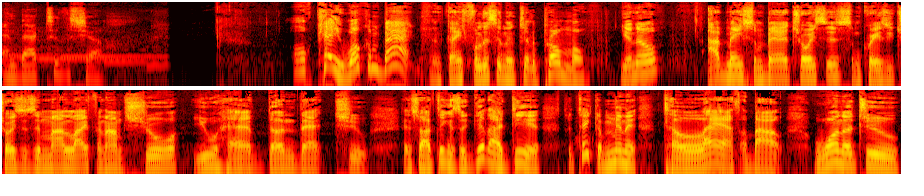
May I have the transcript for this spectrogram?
and back to the show. Okay, welcome back, and thanks for listening to the promo. You know, I've made some bad choices, some crazy choices in my life, and I'm sure you have done that too. And so I think it's a good idea to take a minute to laugh about one or two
